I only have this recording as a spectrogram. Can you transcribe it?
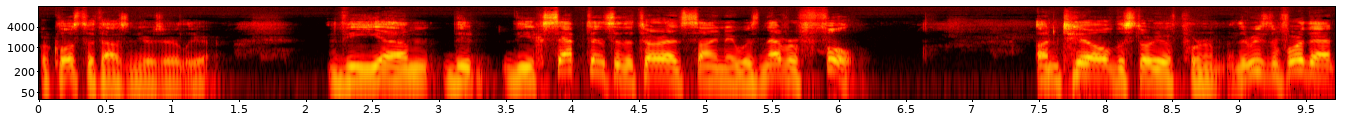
or close to a thousand years earlier, the, um, the, the acceptance of the Torah at Sinai was never full until the story of Purim. And the reason for that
